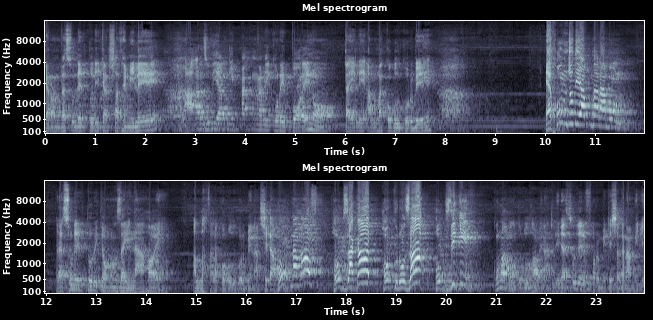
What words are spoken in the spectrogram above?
কারণ রাসুলের তরিকার সাথে মিলে। আর যদি আপনি পাকনামি করে পড়েনও, তাইলে আল্লাহ কবুল করবে। এখন যদি আপনার আমল রাসুলের তরিকা অনুযায়ী না হয়, আল্লাহ তালা কবুল করবে না। সেটা হোক নামাজ হোক জাকাত হোক রোজা, হোক জিকির। কোনো আমল কবুল হবে না। যদি রাসুলের ফরমেটের সাথে না মিলে।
